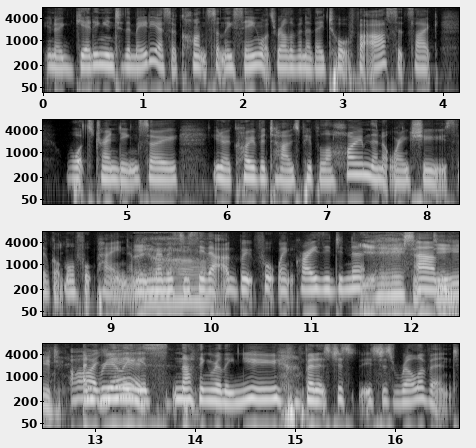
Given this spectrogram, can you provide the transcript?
you know getting into the media. So constantly seeing what's relevant. And they talk for us. It's like what's trending. So, you know, COVID times, people are home, they're not wearing shoes, they've got more foot pain. I mean, remember, did you see that Ugg boot foot went crazy, didn't it? Yes, it Um, did. Oh, and really yes. it's nothing really new but it's just it's just relevant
